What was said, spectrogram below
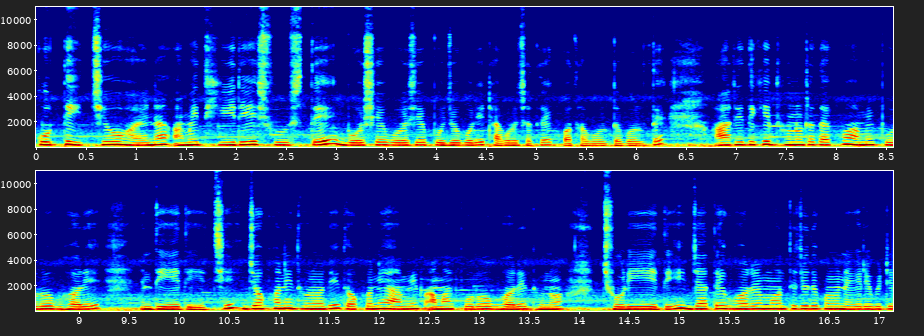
করতে ইচ্ছেও হয় না। আমি ধীরে সুস্থে বসে বসে পুজো করি ঠাকুরের সাথে কথা বলতে বলতে। আর এদিকে ধুনোটা দেখো, আমি পুরো ঘরে দিয়ে দিয়েছি। যখনই ধুনো দিই, তখনই আমি আমার পুরো ঘরে ধুনো ছড়িয়ে দিই, যাতে ঘরের মধ্যে যদি কোনো নেগেটিভিটি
